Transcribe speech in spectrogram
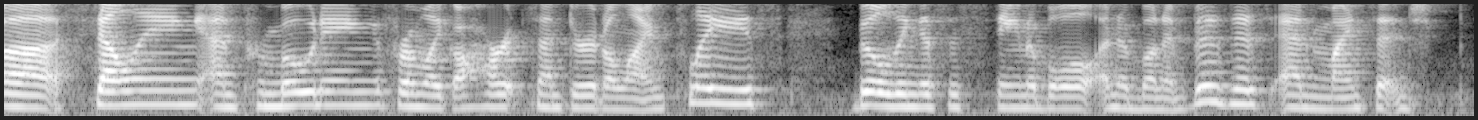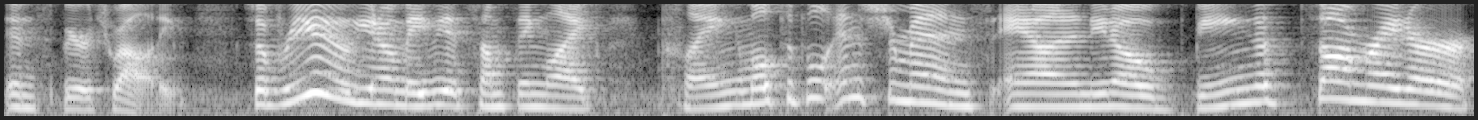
uh, selling and promoting from like a heart centered, aligned place, building a sustainable and abundant business, and mindset and, and spirituality. So for you, you know, maybe it's something like playing multiple instruments and you know being a songwriter.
